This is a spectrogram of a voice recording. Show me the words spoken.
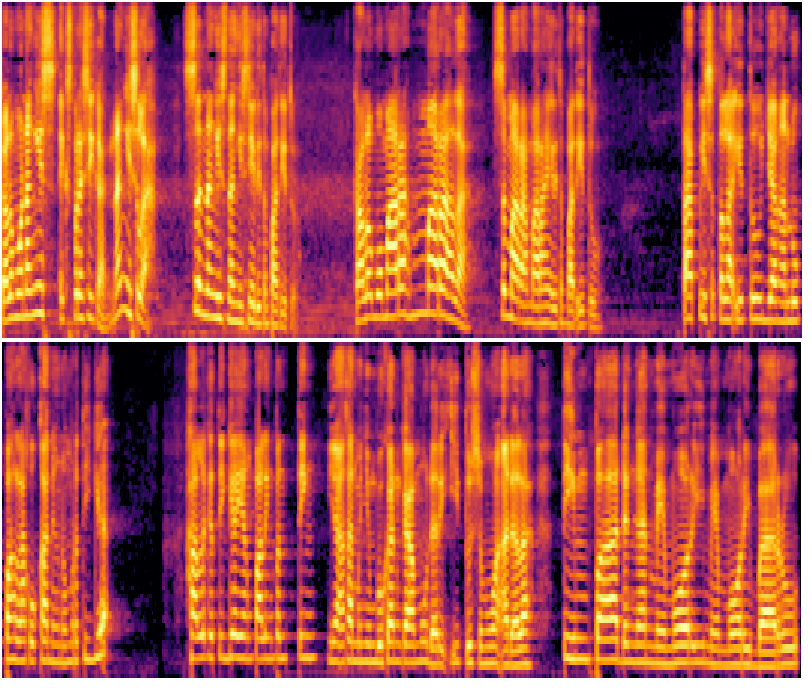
Kalau mau nangis, ekspresikan, nangislah, senangis-nangisnya di tempat itu. Kalau mau marah, marahlah, semarah-marahnya di tempat itu. Tapi setelah itu jangan lupa lakukan yang nomor tiga. Hal ketiga yang paling penting yang akan menyembuhkan kamu dari itu semua adalah timpa dengan memori-memori baru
